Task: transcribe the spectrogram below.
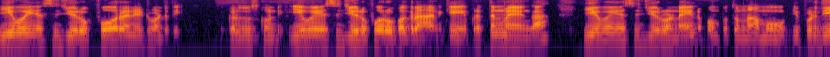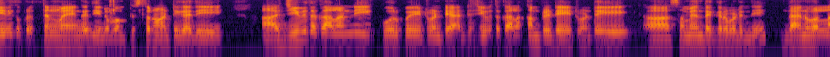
ఈఓఎస్ జీరో ఫోర్ అనేటువంటిది. ఇక్కడ చూసుకోండి. ఈవోఎస్ జీరో ఫోర్ ఉపగ్రహానికి ప్రత్యామ్నాయంగా ఈవోఎస్ జీరో నైన్ పంపుతున్నాము. ఇప్పుడు దీనికి ప్రత్యామ్నాయంగా దీన్ని పంపిస్తున్నాం. అంటే అది ఆ జీవిత కాలాన్ని కోల్పోయేటువంటి అంటే జీవితకాలం కంప్లీట్ అయ్యేటువంటి ఆ, సమయం దగ్గర పడింది. దానివల్ల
